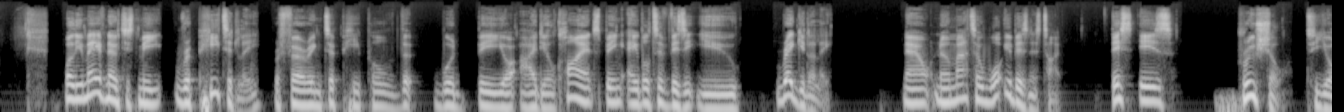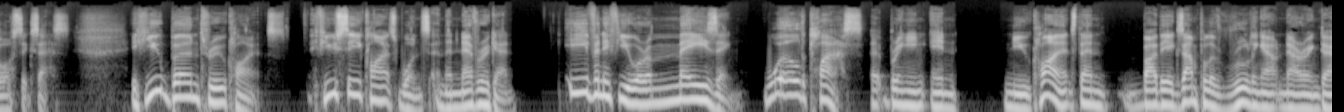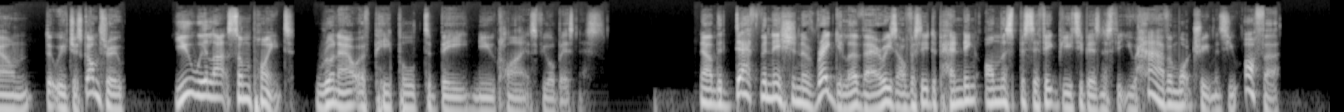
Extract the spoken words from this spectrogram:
Well, you may have noticed me repeatedly referring to people that would be your ideal clients being able to visit you regularly. Now, no matter what your business type, this is crucial to your success. If you burn through clients, if you see clients once and then never again, even if you are amazing, world class at bringing in new clients, then by the example of ruling out narrowing down that we've just gone through, you will at some point run out of people to be new clients for your business. Now, the definition of regular varies obviously depending on the specific beauty business that you have and what treatments you offer.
